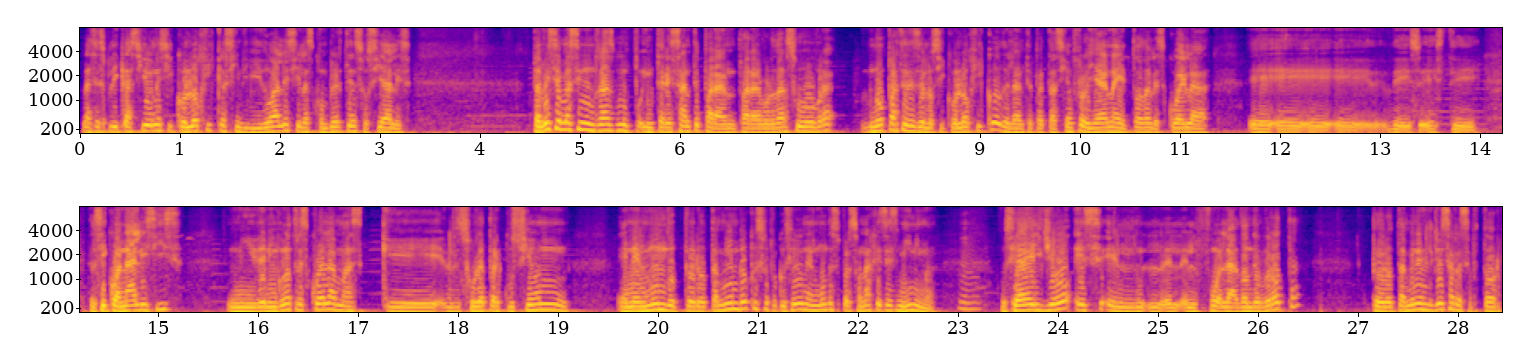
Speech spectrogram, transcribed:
las explicaciones psicológicas individuales y las convierte en sociales. También se me hace un rasgo interesante para, abordar su obra. No parte desde lo psicológico, de la interpretación freudiana y toda la escuela de, este, del psicoanálisis, ni de ninguna otra escuela más que su repercusión en el mundo, pero también veo que su repercusión en el mundo de sus personajes es mínima. O sea, el yo es el, la, donde brota, pero también el yo es el receptor.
